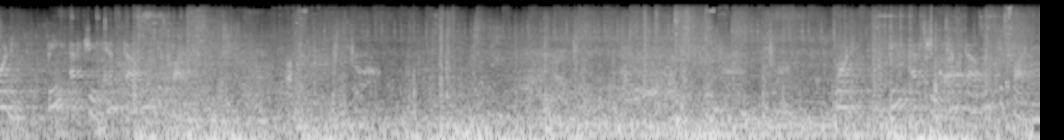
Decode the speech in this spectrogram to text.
Warning. BFG 10,000 is firing. Warning. BFG 10,000 is firing.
